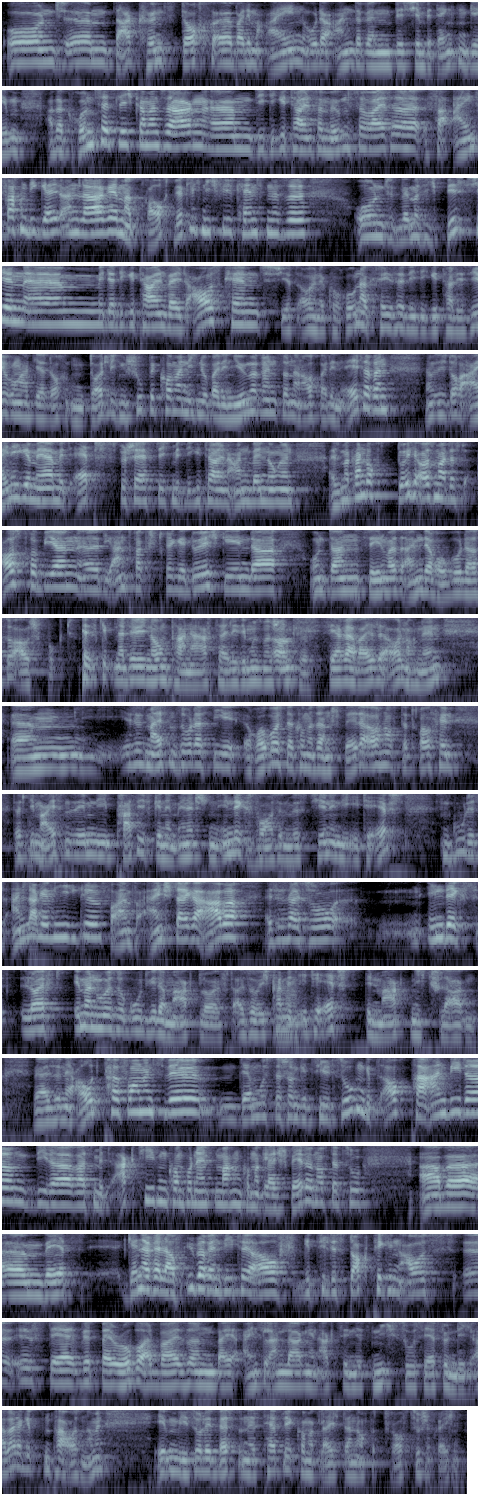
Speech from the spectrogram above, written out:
Und ähm, da könnte es doch äh, bei dem einen oder anderen ein bisschen Bedenken geben. Aber grundsätzlich kann man sagen, ähm, die digitalen Vermögensverwalter vereinfachen die Geldanlage. Man braucht wirklich nicht viel Kenntnisse und wenn man sich ein bisschen ähm, mit der digitalen Welt auskennt, jetzt auch in der Corona-Krise, die Digitalisierung hat ja doch einen deutlichen Schub bekommen, nicht nur bei den Jüngeren, sondern auch bei den Älteren. Da haben sich doch einige mehr mit Apps beschäftigt, mit digitalen Anwendungen. Also man kann doch durchaus mal das ausprobieren, äh, die Antragsstrecke durchgehen da und dann sehen, was einem der Robo da so ausspuckt. Es gibt natürlich noch ein paar Nachteile, die muss man schon okay. fairerweise auch noch nennen ähm, ist es meistens so, dass die Robos, da kommen wir dann später auch noch darauf hin, dass die meistens eben die passiv gemanagten Indexfonds investieren in die ETFs. Das ist ein gutes Anlagevehikel, vor allem für Einsteiger, aber es ist halt so, ein Index läuft immer nur so gut, wie der Markt läuft. Also ich kann mhm. mit ETFs den Markt nicht schlagen. Wer also eine Outperformance will, der muss da schon gezielt suchen. Gibt es auch ein paar Anbieter, die da was mit aktiven Komponenten machen, kommen wir gleich später noch dazu. Aber ähm, wer jetzt generell auf Überrendite, auf gezieltes Stockpicking aus äh, ist, der wird bei Robo-Advisern, bei Einzelanlagen in Aktien jetzt nicht so sehr fündig. Aber da gibt es ein paar Ausnahmen, eben wie Solid West und Establic, kommen wir gleich dann noch drauf zu sprechen.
